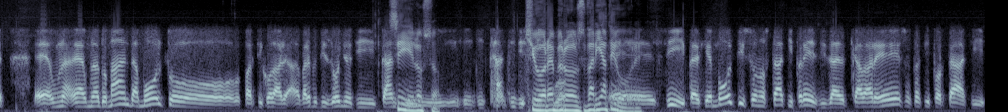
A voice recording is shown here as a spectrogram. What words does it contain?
è, una, è una domanda molto particolare, avrebbe bisogno di tanti, Sì, lo so. di, di tanti Ci vorrebbero svariate Eh, ore. Sì, perché molti sono stati presi dal cabaret, sono stati portati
